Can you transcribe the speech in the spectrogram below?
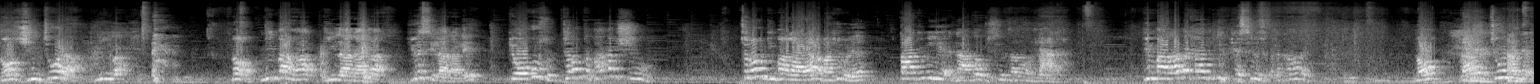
နော်ရှင်ကြွတာမိဘနော်မိဘကဒီလာတာကရွက်စီလာတာလေပျော်ဖို့ဆိုကျွန်တော်တဘာမှမရှိဘူးကျွန်တော်ဒီမှာလာတာဘာဖြစ်လို့လဲ တာသမီရဲ့အနာဂတ်ကိုစဉ်းစားတော့လာတာဒီမှာလာတဲ့တာသမီပြည့်စုံဆိုတာကားလေနော်လာတဲ့ကျိုးနဲ့အဲ့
